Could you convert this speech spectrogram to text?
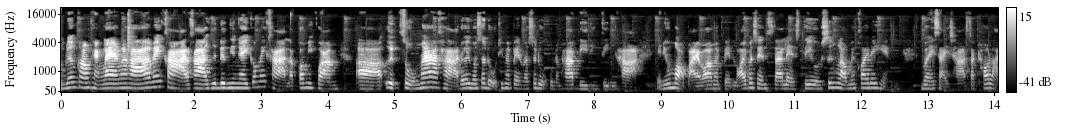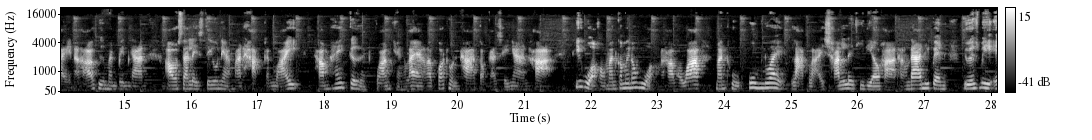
รุปเรื่องความแข็งแรงนะคะ ไม่ขาดค่ะ คือดึงยังไงก็ไม่ขาด แล้วก็มีความอึดสูงมากค่ะ ด้วยวัสดุที่มันเป็นวัสดุคุณภาพดีจริง ๆ ค่ะ อย่างที่ผมบอกไปว่ามันเป็น 100% stainless steel ซึ่งเราไม่ค่อยได้เห็นในสายชาร์จสักเท่าไหร่นะคะ ก็คือมันเป็นการเอา stainless steel เนี่ยมาถักกันไว้ทำให้เกิดความแข็งแรงแล้วก็ทนทานต่อการใช้งานค่ะที่หัวของมันก็ไม่ต้องห่วงนะคะ เพราะว่ามันถูกหุ้มด้วยหลากหลายชั้นเลยทีเดียวค่ะ ทั้งด้านที่เป็น USB A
